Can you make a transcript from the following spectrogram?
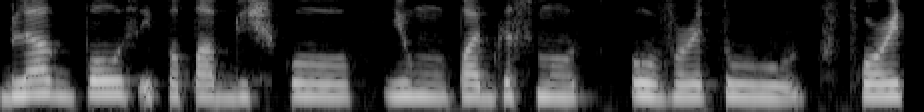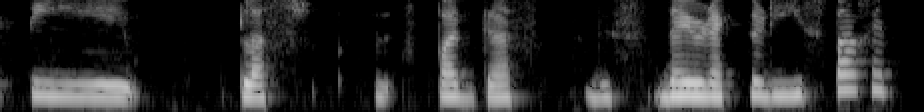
blog post, ipapublish ko yung podcast mo over to 40 plus podcast this directories. Bakit?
